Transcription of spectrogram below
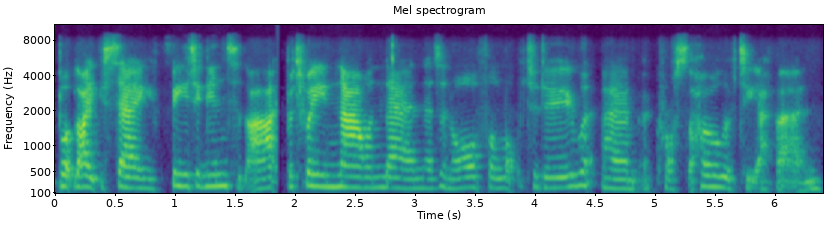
But like you say, feeding into that, between now and then, there's an awful lot to do um, across the whole of TFN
